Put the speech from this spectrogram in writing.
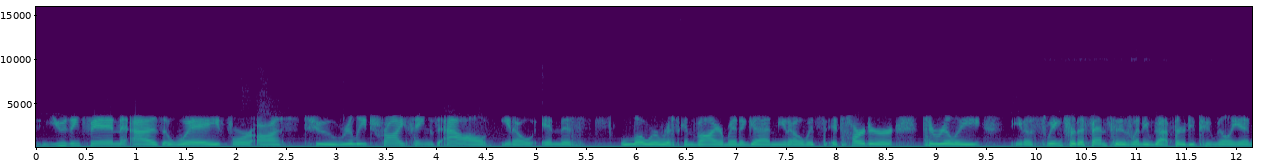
using Finn as a way for us to really try things out you know in this lower risk environment. Again you know it's it's harder to really you know swing for the fences when you've got 32 million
